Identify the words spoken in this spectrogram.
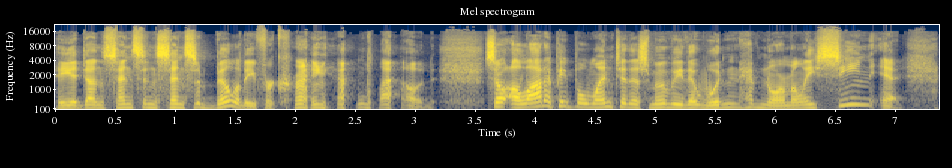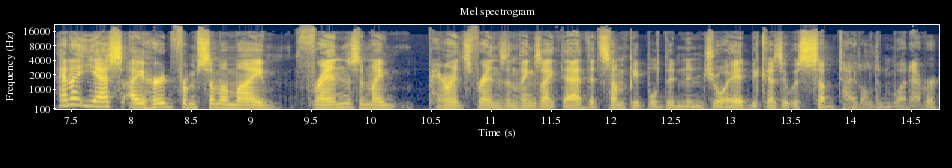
He had done Sense and Sensibility for crying out loud. So a lot of people went to this movie that wouldn't have normally seen it. And I, yes, I heard from some of my friends and my parents' friends and things like that that some people didn't enjoy it because it was subtitled and whatever.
